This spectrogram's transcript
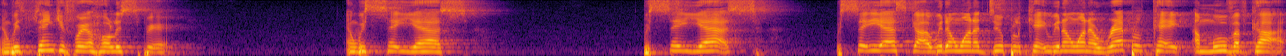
And we thank you for your Holy Spirit. And we say yes. We say yes. We say yes, God. We don't want to duplicate, we don't want to replicate a move of God.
